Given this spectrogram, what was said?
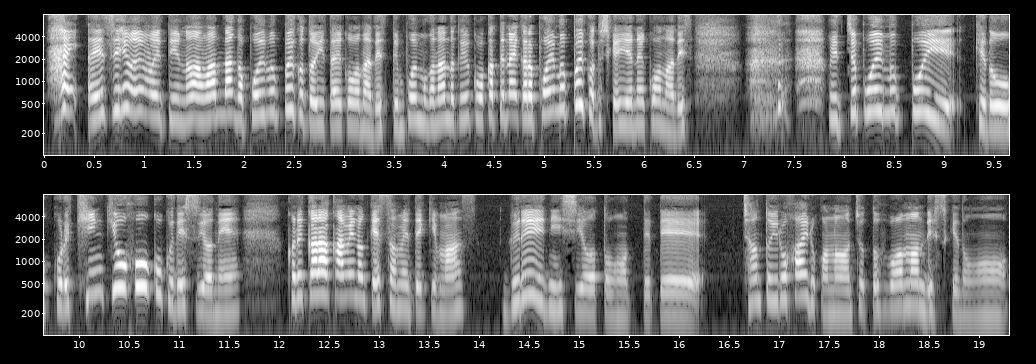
はいおやすみもいもいっていうのはワンダンがポエムっぽいことを言いたいコーナーです。でもポエムがなんだかよく分かってないからポエムっぽいことしか言えないコーナーです。めっちゃポエムっぽいけどこれ近況報告ですよね。これから髪の毛染めてきます。グレーにしようと思っててちゃんと色入るかな？ちょっと不安なんですけども。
